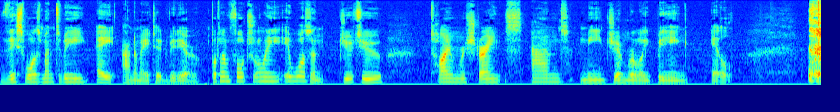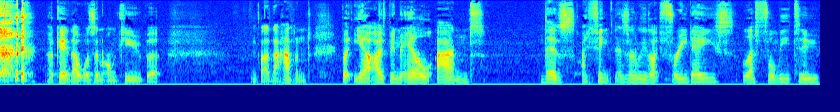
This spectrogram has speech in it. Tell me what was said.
this was meant to be a animated video, but unfortunately it wasn't due to time restraints and me generally being ill. Okay, that wasn't on cue, but I'm glad that happened. But yeah, I've been ill, and there's, I think there's only like three days left for me to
